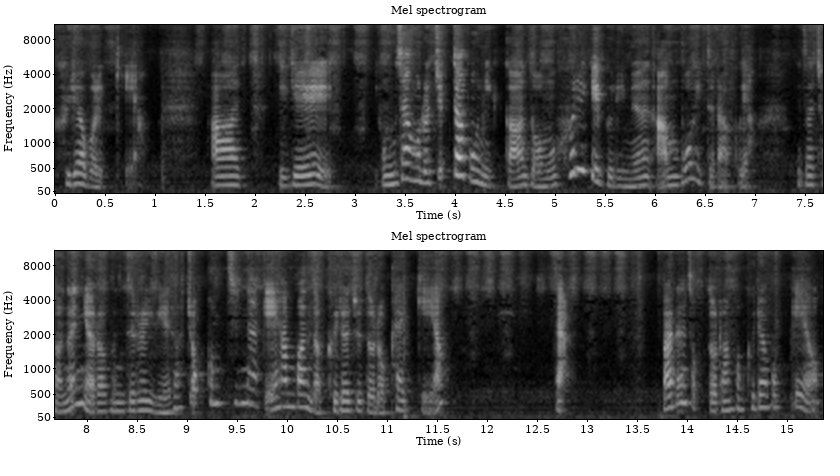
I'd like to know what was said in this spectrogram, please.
그려볼게요. 아, 이게 영상으로 찍다 보니까 너무 흐리게 그리면 안 보이더라고요. 그래서 저는 여러분들을 위해서 조금 진하게 한 번 더 그려주도록 할게요. 자, 빠른 속도로 한번 그려볼게요.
